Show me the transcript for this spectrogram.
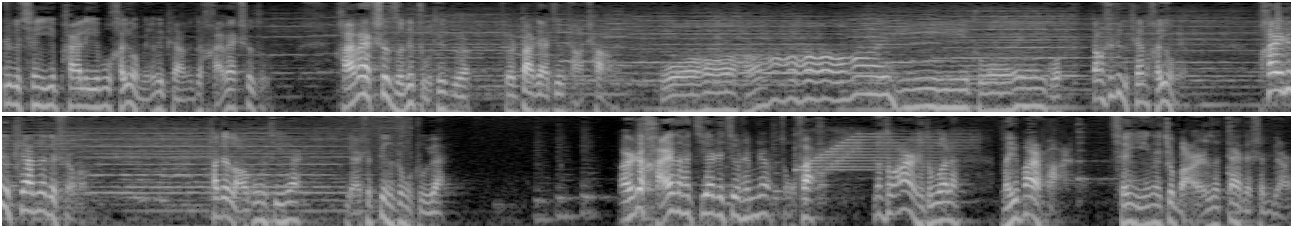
这个秦怡拍了一部很有名的片子，叫《海外赤子》。《海外赤子》的主题歌就是大家经常唱的“我爱你中国”。当时这个片子很有名。拍这个片子的时候。她的老公金燕也是病重住院，而这孩子还接着精神病总犯，那都二十多了，没办法了。秦姨呢就把儿子带在身边，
